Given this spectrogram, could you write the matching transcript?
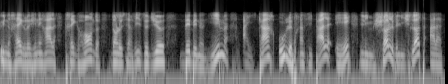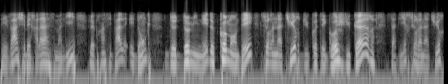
une règle générale très grande dans le service de Dieu des Bénonim, Aïkar, où le principal est l'imshol velishlot alateva shebechalal asmali. Le principal est donc de dominer, de commander sur la nature du côté gauche du cœur, c'est-à-dire sur la nature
